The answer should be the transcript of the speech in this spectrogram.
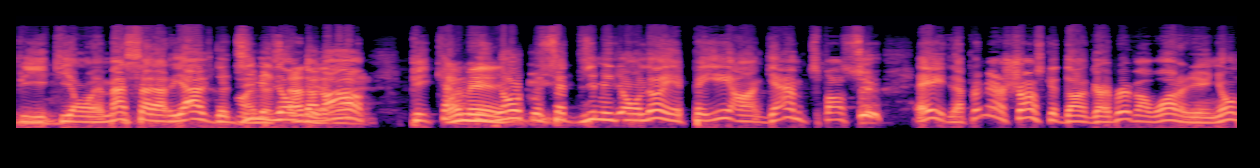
puis qui ont un masse salarial de 10 millions de dollars puis 4 millions de ces 10 millions-là est payé en gamme. Tu penses-tu? Hey, la première chance que Don Gerber va avoir une réunion,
